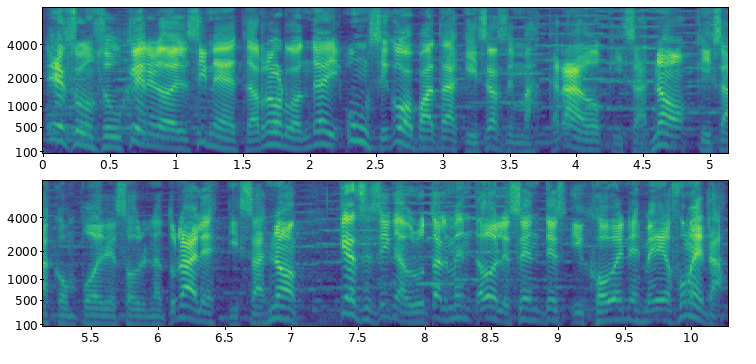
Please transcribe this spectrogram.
Es un subgénero del cine de terror donde hay un psicópata, quizás enmascarado, quizás no, quizás con poderes sobrenaturales, quizás no, que asesina brutalmente adolescentes y jóvenes medio fumeta.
